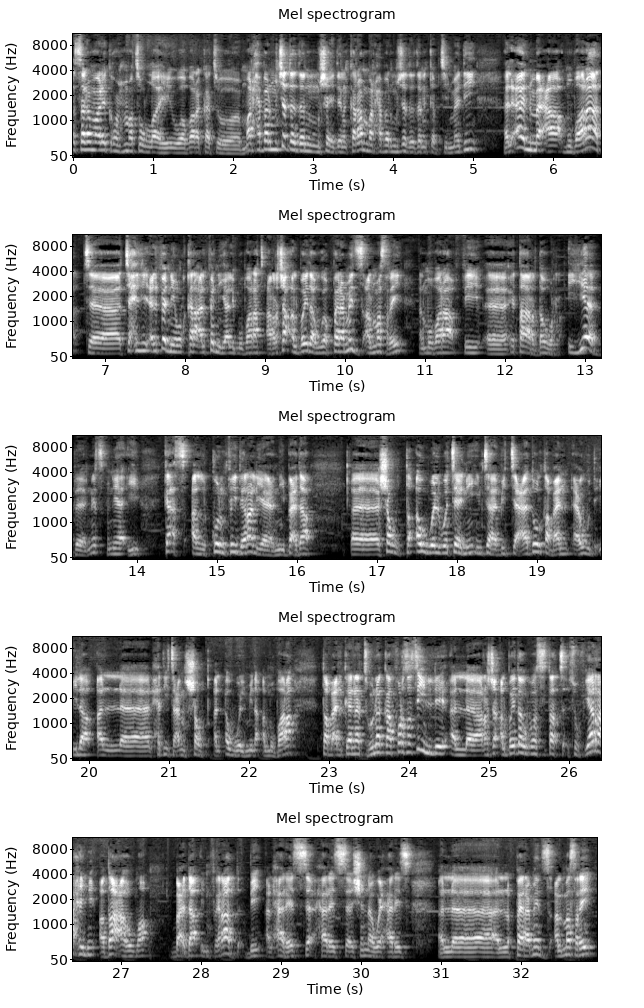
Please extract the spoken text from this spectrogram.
السلام عليكم ورحمة الله وبركاته. مرحبا مجددا مشاهدينا الكرام مرحبا مجددا كابتن مهدي. الآن مع مباراة آه، تحليل الفني والقراءة الفنية لمباراة الرجاء البيضاء وبيراميدز المصري. المباراة في آه، إطار دور إياب نصف نهائي كأس الكونفدرالية يعني بعد آه، شوط أول وثاني انتهى بالتعادل. طبعا أعود إلى الحديث عن الشوط الأول من المباراة. طبعا كانت هناك فرصتين للرجاء البيضاوي بواسطة سفيان رحيمي أضاعهما بعد انفراد بالحارس حارس شناوي حارس البيراميدز المصري.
